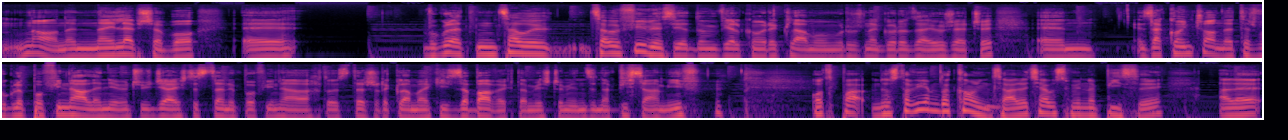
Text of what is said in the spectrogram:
no, na- najlepsze, bo e, w ogóle ten cały, cały film jest jedną wielką reklamą różnego rodzaju rzeczy. Zakończone też w ogóle po finale, nie wiem czy widziałeś te sceny po finałach, to jest też reklama jakichś zabawek tam jeszcze między napisami. Odpa- zostawiłem do końca, leciały sobie napisy, ale,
